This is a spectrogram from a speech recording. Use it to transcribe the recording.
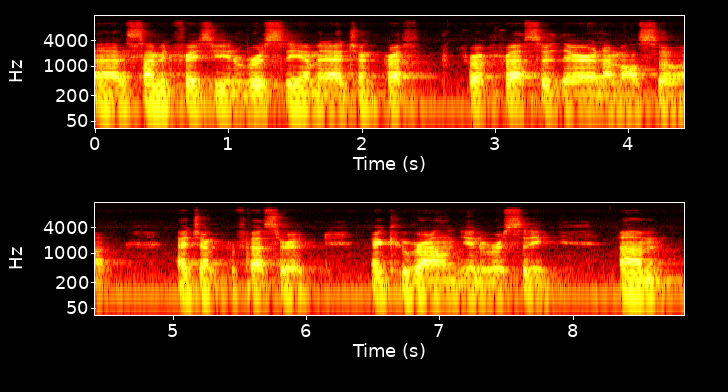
uh, Simon Fraser University. I'm an adjunct prof- professor there, and I'm also an adjunct professor at Vancouver Island University. Um,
